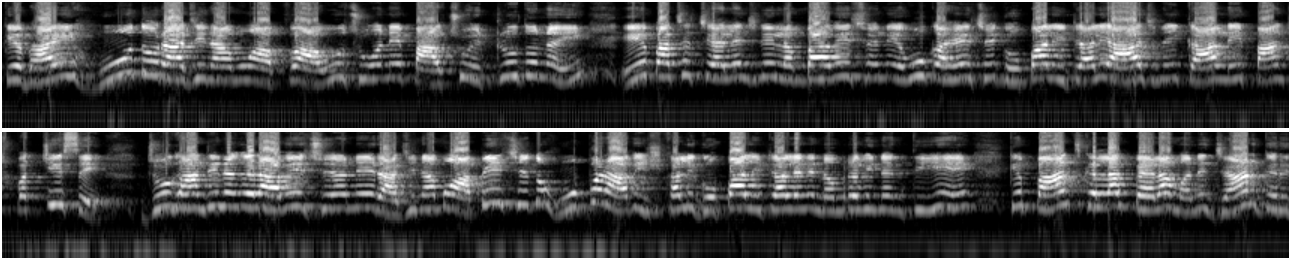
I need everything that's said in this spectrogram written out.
કે, ભાઈ, હું તો રાજીનામું આપવા આવું છું અને પાછું એટલું તો નહીં. એ પાછા ચેલેન્જને લંબાવે છે અને એવું કહે છે ગોપાલ ઇટાલી આજ નહીં, કાલ નહીં, પાંચ પચીસે જો ગાંધીનગર આવે છે અને રાજીનામું આપે છે, તો હું પણ આવીશ. ખાલી ગોપાલ ઇટાલીને નમ્ર વિનંતી એ કે, પાંચ કલાક પહેલા મને જાણ કરી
